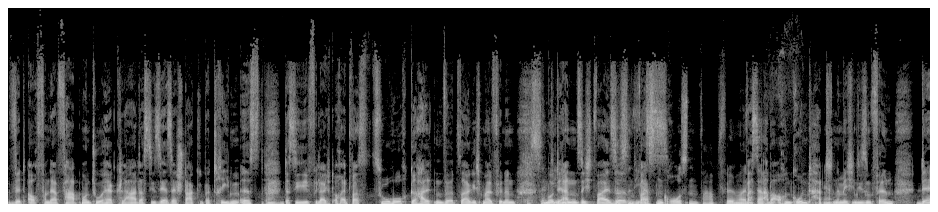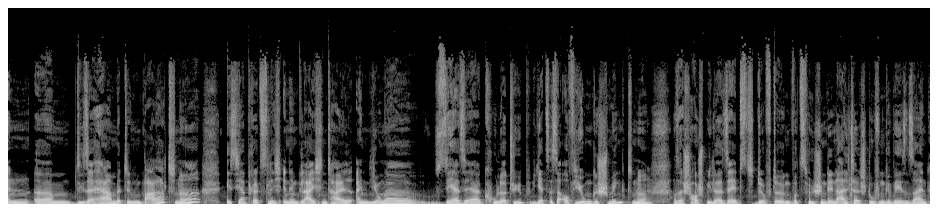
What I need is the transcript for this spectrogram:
wird auch von der Farbmontur her klar, dass sie sehr, sehr stark übertrieben ist, mhm. dass sie vielleicht auch etwas zu hoch gehalten wird, sage ich mal, für eine modernen die, Sichtweise. Das sind die was, ersten großen Farbfilme. Was da, aber auch einen Grund hat, ja. nämlich in diesem Film. Denn ähm, dieser Herr mit dem Bart ne, mhm. ist ja plötzlich in dem gleichen Teil ein junger, sehr, sehr cooler Typ. Jetzt ist er auf jung geschminkt. Ne? Mhm. Also der Schauspieler selbst dürfte irgendwo zwischen den Altersstufen gewesen sein.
